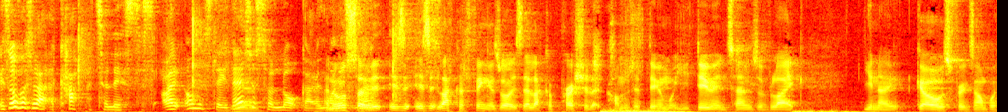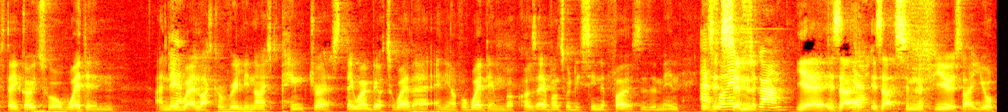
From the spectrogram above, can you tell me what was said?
It's almost like a capitalist. I honestly, there's Yeah. just a lot going on. And also, is it, is it like a thing as well? Is there like a pressure that comes with doing what you do in terms of like, you know, girls, for example, if they go to a wedding and they Yeah. wear like a really nice pink dress, they won't be able to wear that at any other wedding because everyone's already seen the photos of them in. That's Is it on similar? Instagram. Yeah, is that is Yeah. that similar for you? Is like you're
